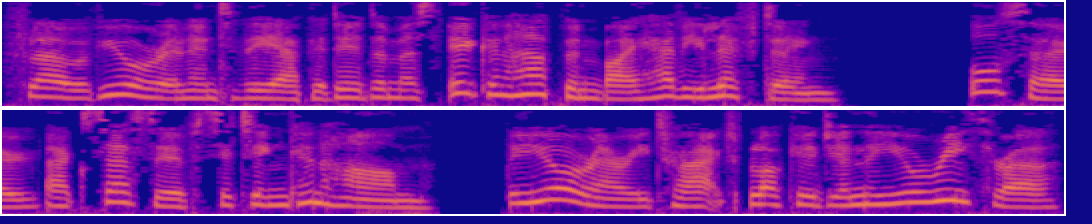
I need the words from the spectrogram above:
Flow of urine into the epididymis, it can happen by heavy lifting. Also, excessive sitting can harm the urinary tract blockage in the urethra,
